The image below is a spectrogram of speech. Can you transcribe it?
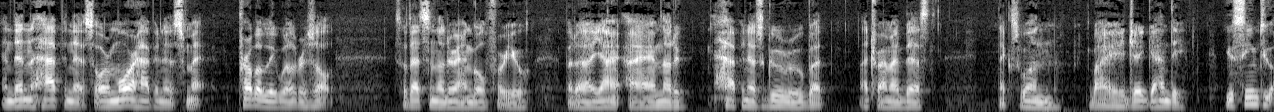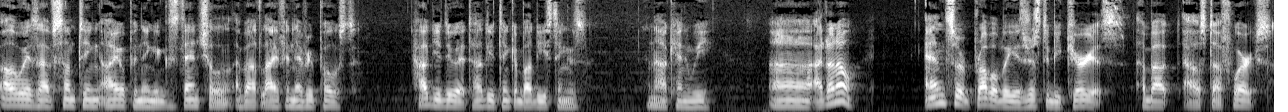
and then happiness or more happiness may, probably will result. So that's another angle for you. But uh, yeah, I, I am not a happiness guru, but I try my best. Next one by Jay Gandhi. You seem to always have something eye opening existential about life in every post. How do you do it? How do you think about these things? And how can we? Uh, I don't know. Answer probably is just to be curious about how stuff works.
